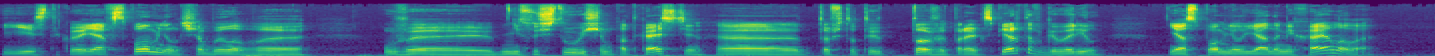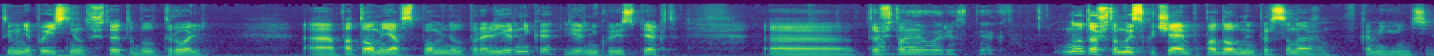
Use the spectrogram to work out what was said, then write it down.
Есть такое. Я вспомнил, что было в э, уже несуществующем подкасте. Э, То, что ты тоже про экспертов говорил. Я вспомнил Яна Михайлова. Ты мне пояснил, что это был тролль. А Потом я вспомнил про Лирника. Лирнику респект. Э, То, что... Абаева респект. Ну, то, что мы скучаем по подобным персонажам в комьюнити.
